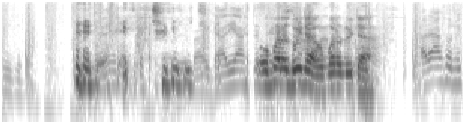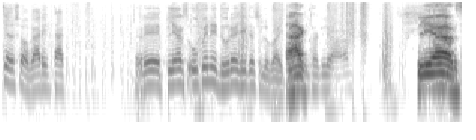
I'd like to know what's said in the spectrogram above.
তুই দিবি গাড়ি আসতে উপরে দুইটা উপরে দুইটা। আরে আসো নিচে এসো গাড়ি থাক। আরে প্লেয়ার্স ওপেনে দৌড়ে যাইতাছিল ভাই থাকলে আরাম প্লেয়ার্স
